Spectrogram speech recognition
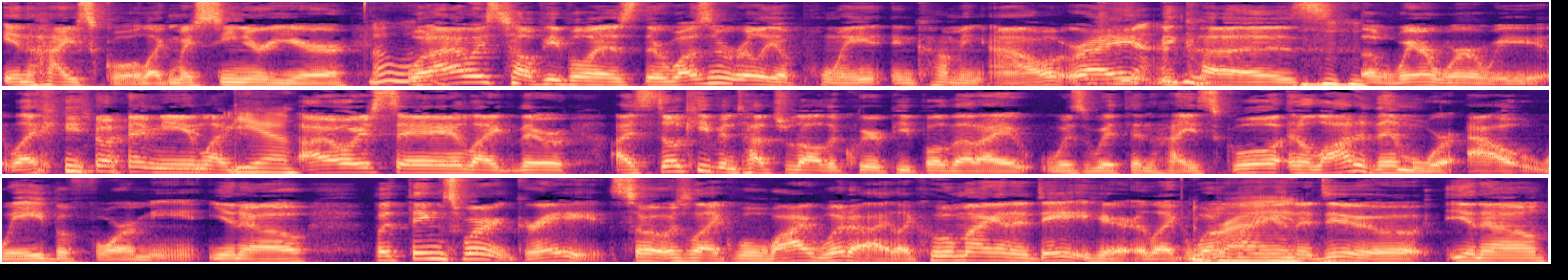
in high school, like my senior year. Oh, wow. What I always tell people is there wasn't really a point in coming out, right? Yeah. Because uh, where were we? Like, you know what I mean? Like, Yeah. I always say like there, I still keep in touch with all the queer people that I was with in high school and a lot of them were out way before me, you know, but things weren't great. So it was like, well, why would I? Like, who am I going to date here? Like, what am I going to do? You know?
